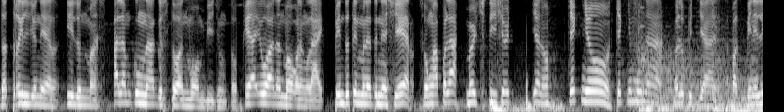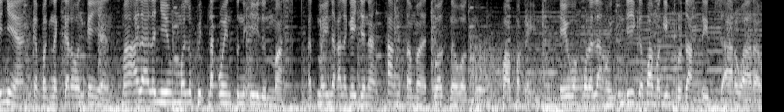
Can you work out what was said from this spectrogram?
The trillionaire, Elon Musk. Alam kong nagustuhan mo ang video to. Kaya iwanan mo ako ng like. Pindutin mo na din na share. So nga pala, merch t-shirt. Yan oh. Check nyo. Check nyo muna. Malupit yan. Kapag binili nyo yan, kapag nagkaroon ka yan, maaalala nyo yung malupit na kwento ni Elon Musk. At may nakalagay dyan ng ang tamad. Wag na wag mo papakain. Ewan ko na lang kung hindi ka pa maging productive sa araw-araw.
